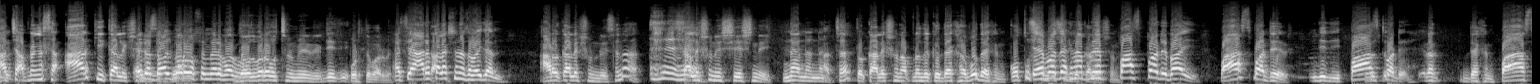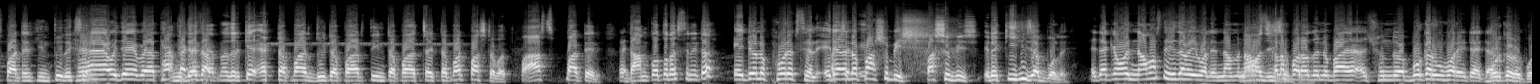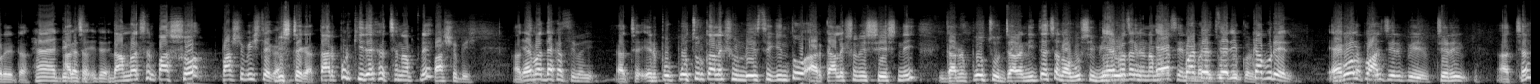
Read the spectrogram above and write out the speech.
আচ্ছা আপনার কাছে আর কি কালেকশন এটা 10-12 বছর মেরে পারব। বছর মেরে জি জি। পড়তে পারবে। আচ্ছা আরও কালেকশন আছে ভাইজান আরও কালেকশন রয়েছে না? কালেকশনের শেষ নেই। না না না। আচ্ছা তো কালেকশন আপনাদেরকে দেখাবো দেখেন কত এবার দেখেন আপনি পাঁচ পাটে ভাই। পাঁচ পাটের? জি জি পাঁচ পাটে এটা দেখেন পাঁচ পাটের কিন্তু দেখছেন? হ্যাঁ ওই যে আহ, থাক থাক আপনাদেরকে একটা পাট দুইটা পাট তিনটা পাট চারটা পাট পাঁচটা পাট। পাঁচ পাটের। দাম কত রাখছেন এটা? এটা হলো ফোর এক্সেল এটা আচ্ছা, হলো এ- পাঁচশো বিশ। পাঁচশো বিশ এটা কি হিজাব বলে? এটাকে ওই নামাজতে হিসাবেই বলে নামাজ কালাম পড়ার। জন্য বা সুন্দর বোরকার উপরে এটা এটা। বোরকার উপরে এটা। হ্যাঁ, ঠিক আছে, আচ্ছা, এটা। দাম রাখছেন পাঁচশো? পাঁচশো বিশ টাকা। বিশ টাকা। তারপর কি দেখাচ্ছেন আপনি? পাঁচশো বিশ। আচ্ছা। এবার দেখাচ্ছি ভাই। আচ্ছা এরপর প্রচুর কালেকশন রয়েছে কিন্তু আর কালেকশনের শেষ নেই কারণ প্রচুর। যারা নিতে চান অবশ্যই ভিডিও নাম্বার আছে, এই চেরি গোল পাট চেরি চেরি আচ্ছা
